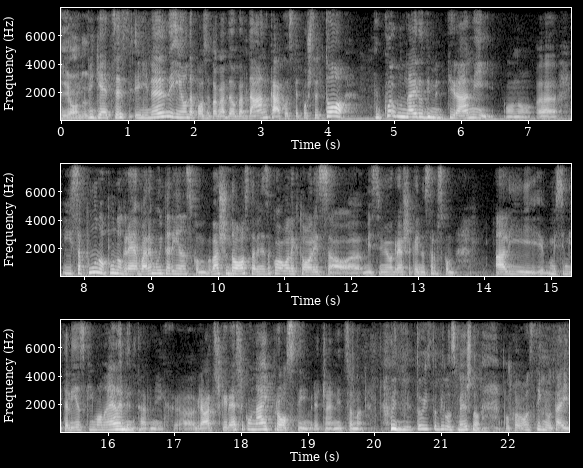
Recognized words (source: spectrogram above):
I onda... wie geht's es Ihnen, i onda posle toga dobar dan, kako ste, pošto je to bukvalno najrudimentiraniji, ono, uh, i sa puno, puno greja, barem u italijanskom, baš dosta, ne znam ko je ovo lektorisao, uh, mislim, ima grešaka i na srpskom, ali, mislim, italijanski ima ono elementarnih uh, gramatičkih grešaka u najprostijim rečenicama. je to isto bilo smešno. Poko on stigne u taj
